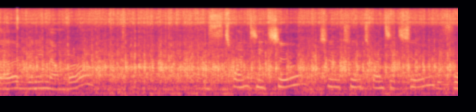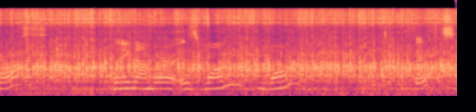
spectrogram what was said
Third winning number is 22, 22, 22. The fourth winning number is 1, 1 fifth.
